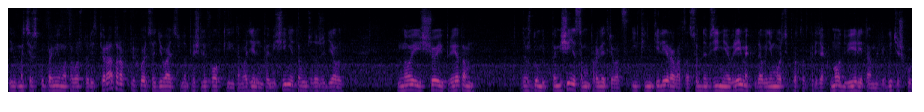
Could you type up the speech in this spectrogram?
и в мастерскую, помимо того, что респираторов приходится одевать, сюда при шлифовке, и там в отдельном помещении это лучше даже делать, но еще и при этом должно быть помещение само проветриваться и вентилироваться, особенно в зимнее время, когда вы не можете просто открыть окно, двери там или вытяжку,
